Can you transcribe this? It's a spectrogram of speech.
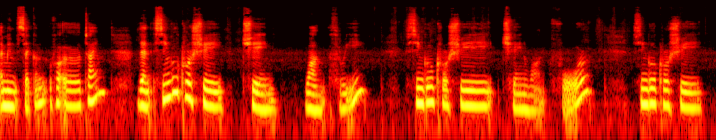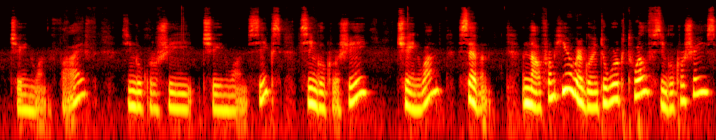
i mean second uh, time. Then single crochet chain one three. Single crochet chain one four. Single crochet chain one five. Single crochet chain one six. Single crochet chain one seven. Now from here we're going to work 12 single crochets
